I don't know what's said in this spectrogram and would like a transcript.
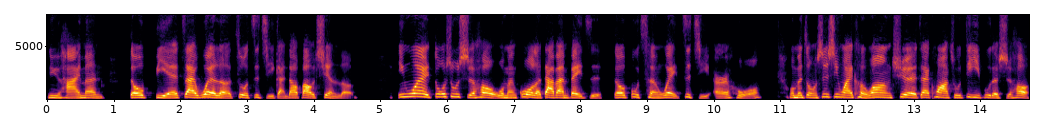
女孩们都别再为了做自己感到抱歉了，因为多数时候我们过了大半辈子都不曾为自己而活，我们总是心怀渴望，却在跨出第一步的时候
